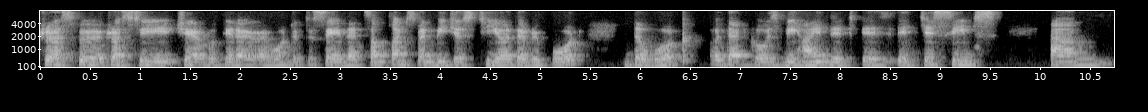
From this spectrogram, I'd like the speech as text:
Trust, uh, Trustee Chair Bhuket, I, I wanted to say that sometimes when we just hear the report, the work that goes behind it is it just seems um,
